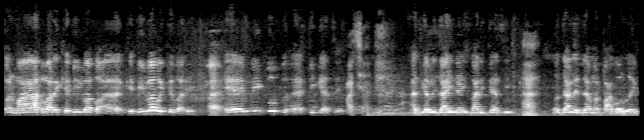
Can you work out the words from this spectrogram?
আমার মা আমার খেপিমা খেপিমা হইতে পারে। হ্যাঁ। এমনি খুব ঠিক আছে। আচ্ছা। আজকে আমি যাই নাই বাড়িতে আছি। হ্যাঁ। ও জানে যে আমার পাগল এই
